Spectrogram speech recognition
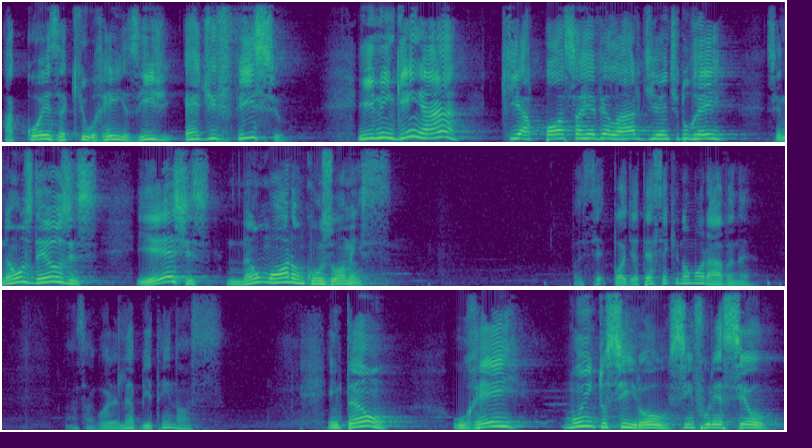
a coisa que o rei exige é difícil, e ninguém há que a possa revelar diante do rei, senão os deuses, e estes não moram com os homens. Pode, até ser que não morava, né? Mas agora ele habita em nós. Então, o rei muito se irou, se enfureceu,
